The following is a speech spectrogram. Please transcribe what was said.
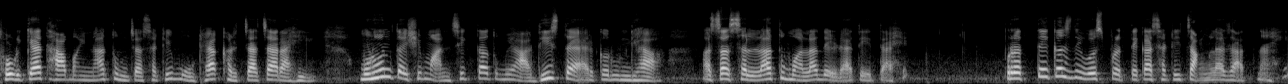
थोडक्यात हा महिना तुमच्यासाठी मोठ्या खर्चाचा राहील. म्हणून तशी मानसिकता तुम्ही आधीच तयार करून घ्या असा सल्ला तुम्हाला देण्यात येत आहे. प्रत्येकच दिवस प्रत्येकासाठी चांगला जात नाही.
